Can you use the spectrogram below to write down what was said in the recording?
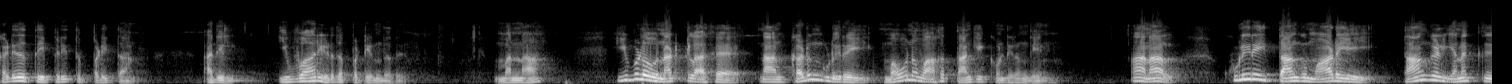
கடிதத்தை பிரித்து படித்தான். அதில் இவ்வாறு எழுதப்பட்டிருந்தது. மன்னா இவ்வளவு நாட்களாக நான் கடுங்குளிரை மௌனமாக தாங்கிக் கொண்டிருந்தேன். ஆனால் குளிரை தாங்கும் ஆடையை தாங்கள் எனக்கு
